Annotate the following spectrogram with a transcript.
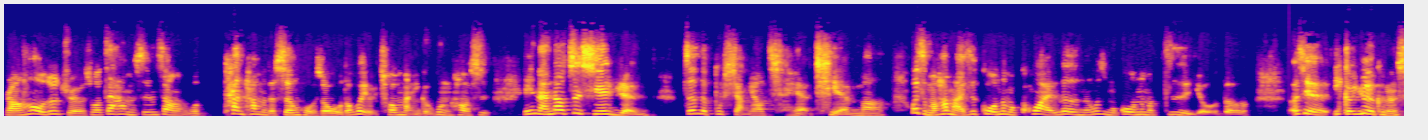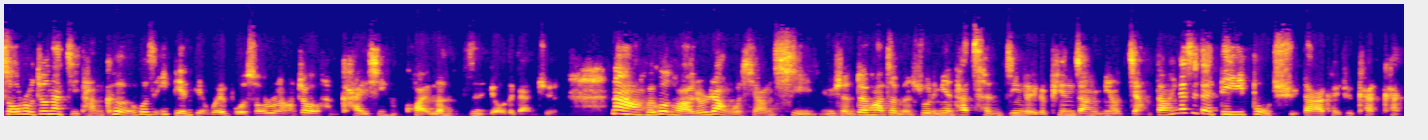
然后我就觉得说，在他们身上我。看他们的生活的时候，我都会有充满一个问号：是，诶，难道这些人真的不想要钱钱吗？为什么他们还是过那么快乐呢？为什么过那么自由的？而且一个月可能收入就那几堂课，或是一点点微薄收入，然后就很开心、很快乐、很自由的感觉。那回过头来，就让我想起《与神对话》这本书里面，他曾经有一个篇章里面有讲到，应该是在第一部曲，大家可以去看看。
